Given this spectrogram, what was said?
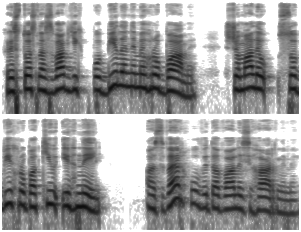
Христос назвав їх побіленими гробами, що мали в собі хробаків і гниль, а зверху видавались гарними.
